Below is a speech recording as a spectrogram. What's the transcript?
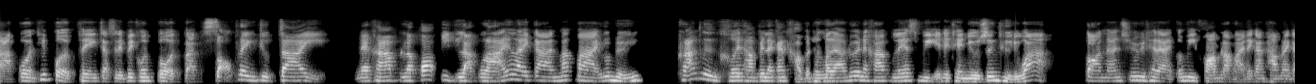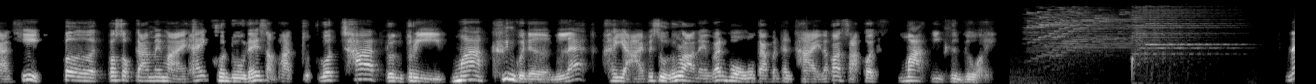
สากลที่เปิดเพลงจากศิลปินคนโปรดแบบสองเพลงจุดใจนะครับ แล้วก็อีกหลากหลายรายการมากมายรวมถึง ครั้งหนึ่งเคยทำเป็นรายการข่าวบันเทิงมาแล้วด้วยนะครับ Let's We Entertain You ซึ่งถือได้ว่า ตอนนั้นชีวิตไทยแลนด์ก็มีความหลากหลายในการทำรายการที่เปิดประสบการณ์ใหม่ๆ ให้คนดูได้สัมผัสรสชาติดนตรีมากขึ้นกว่าเดิม และขยายไปสู่เรื่องราวในแวดวงวงการบันเทิงไทย แล้วก็สากลมากยิ่งขึ้นด้วย ใน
